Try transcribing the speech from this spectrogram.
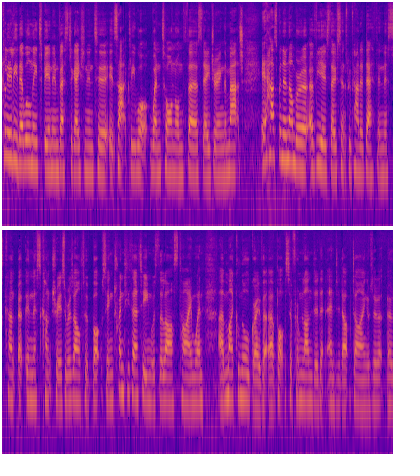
Clearly, there will need to be an investigation into exactly what went on on Thursday during the match. It has been a number of years, though, since we've had a death in this, uh, in this country as a result of boxing. 2013 was the last time when uh, Michael Norgrove, a boxer from London, ended up dying as a, a,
